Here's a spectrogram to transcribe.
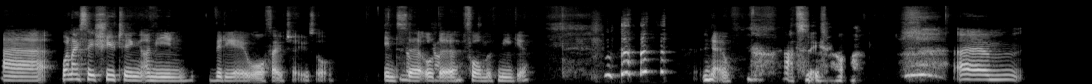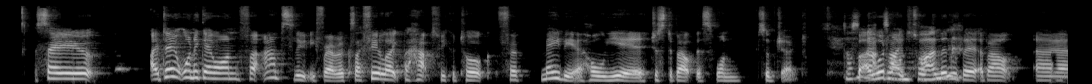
Uh, when I say shooting, I mean video or photos or insert Not other form of media. no, absolutely not. Um, so I don't want to go on for absolutely forever because I feel like perhaps we could talk for maybe a whole year just about this one subject. Doesn't But I would like to talk fun? a little bit about uh,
